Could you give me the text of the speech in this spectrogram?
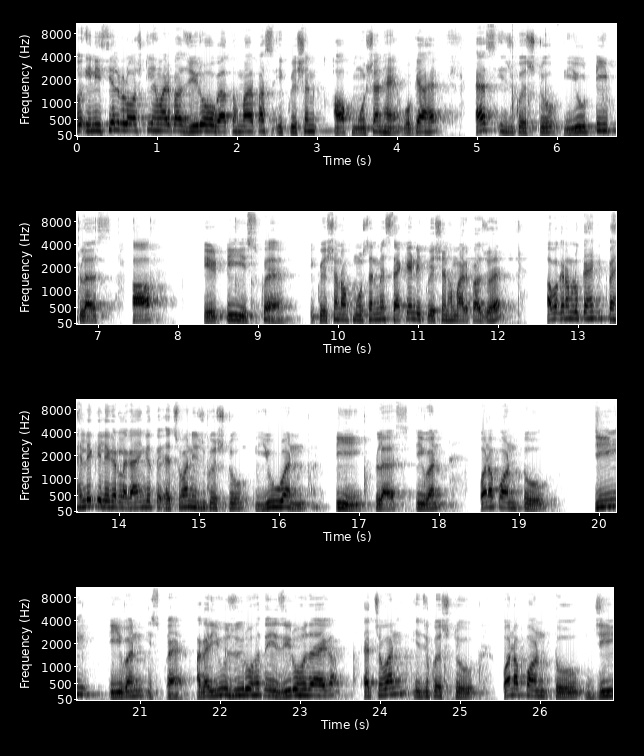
तो इनिशियल वेलोसिटी हमारे पास ज़ीरो होगा तो हमारे पास इक्वेशन ऑफ़ मोशन है, वो क्या है? S is to U T plus half A T square equation of motion में सेकेंड इक्वेशन हमारे पास जो है। अब अगर हम लोग कहें कि पहले के लिए अगर लगाएँगे तो H one is to U one T plus T one one upon two G T one square अगर यू ज़ीरो है तो ये ज़ीरो हो जाएगा। H one is to one upon two G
